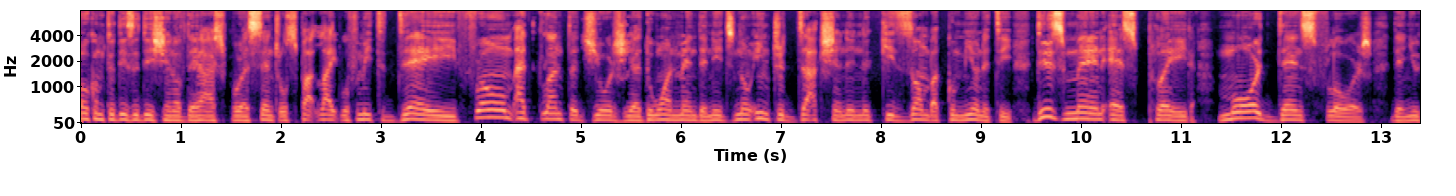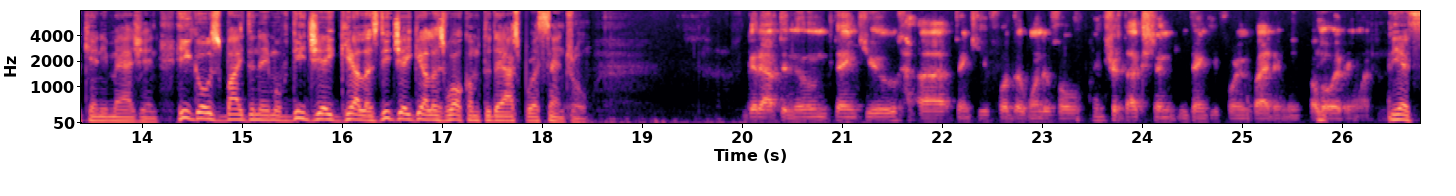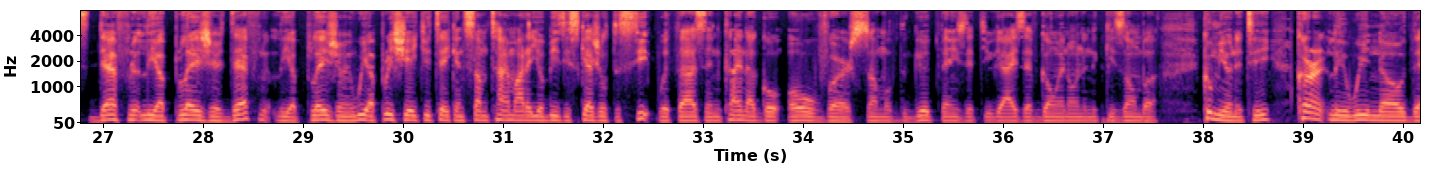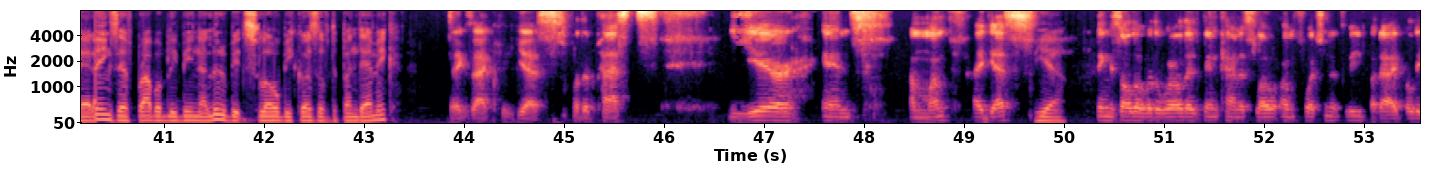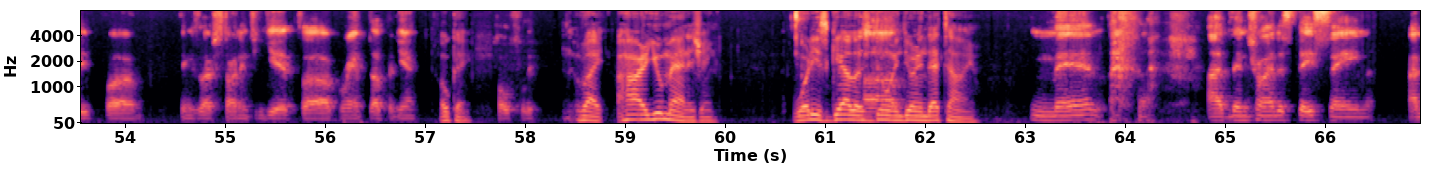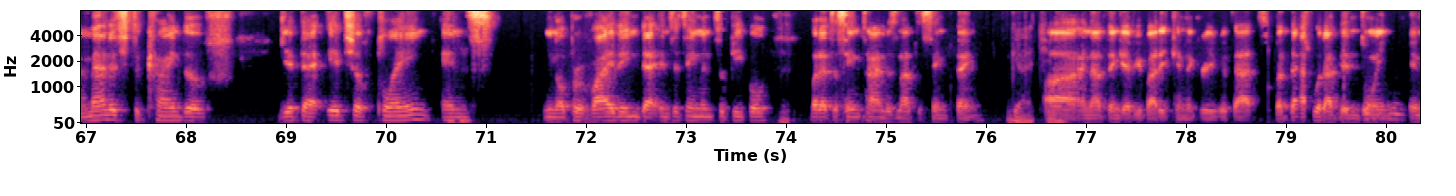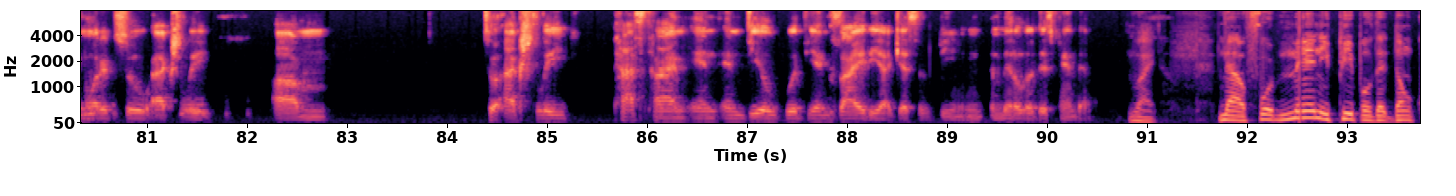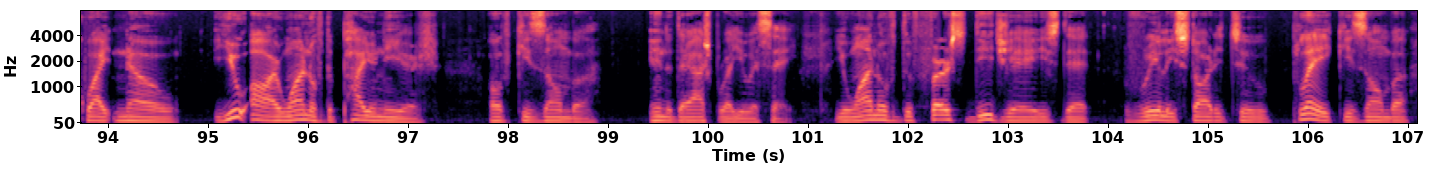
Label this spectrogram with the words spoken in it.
Welcome to this edition of the Diaspora Central Spotlight with me today from Atlanta, Georgia, the one man that needs no introduction in the Kizomba community. This man has played more dance floors than you can imagine. He goes by the name of DJ Gellas. DJ Gellas, welcome to the Diaspora Central. Good afternoon. Thank you. Uh, thank you for the wonderful introduction. And thank you for inviting me. Hello, everyone. Yes, definitely a pleasure. Definitely a pleasure. And we appreciate you taking some time out of your busy schedule to sit with us and kind of go over some of the good things that you guys have going on in the Kizomba community. Currently, we know that things have probably been a little bit slow because of the pandemic. Exactly. Yes. For the past year and a month, I guess. Yeah. Things all over the world has been kind of slow, unfortunately, but I believe uh, things are starting to get uh, ramped up again. Okay. Hopefully. Right. How are you managing? What is Gellas uh, doing during that time? Man, I've been trying to stay sane. I managed to kind of get that itch of playing and mm-hmm. you know providing that entertainment to people, but at the same time, it's not the same thing. Gotcha. Uh, and I think everybody can agree with that. But that's what I've been doing in order to actually, um, to actually pass time and and deal with the anxiety, I guess, of being in the middle of this pandemic. Right. Now, for many people that don't quite know, you are one of the pioneers of Kizomba in the diaspora USA. You're one of the first DJs that really started to play kizomba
